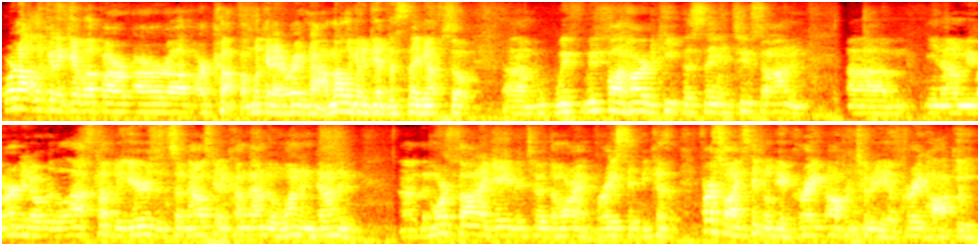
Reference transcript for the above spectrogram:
we're not looking to give up our our, uh, our cup. I'm looking at it right now. I'm not looking to give this thing up. So um, we've we've fought hard to keep this thing in Tucson, and um, you know, we've earned it over the last couple of years. And so now it's going to come down to one and done. And uh, the more thought I gave into it, the more I embraced it because, first of all, I just think it'll be a great opportunity of great hockey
